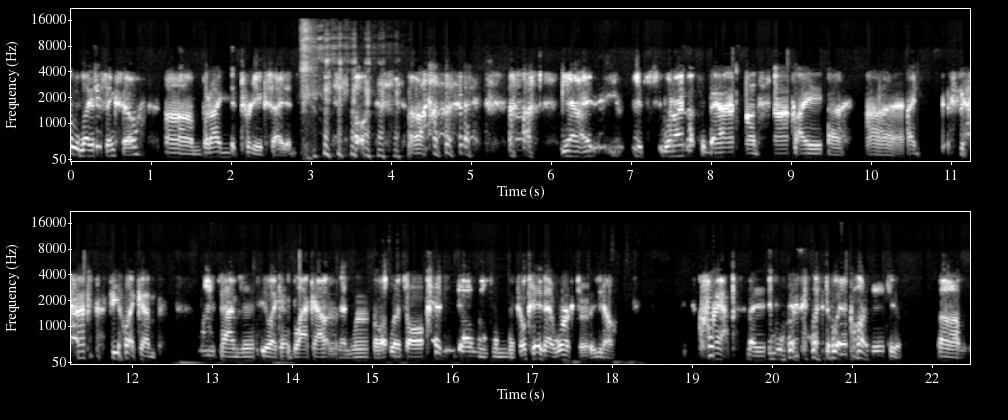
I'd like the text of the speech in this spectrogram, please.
I would like to think so, um, but I get pretty excited. so, uh, yeah, I, it's when I'm up the back on stock. I uh, uh, I feel like I'm. A lot of times I feel like I black out, and then when, when it's all done, I'm like, okay, that worked, or you know, crap, that didn't work like the way I wanted it to. Um,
